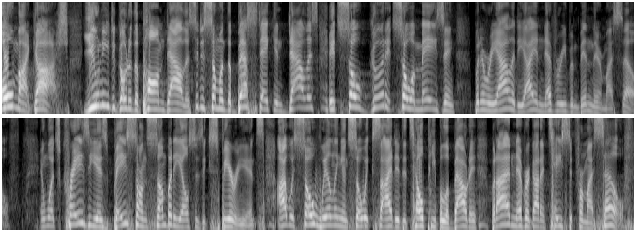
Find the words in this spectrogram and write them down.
Oh my gosh, you need to go to the Palm Dallas. It is some of the best steak in Dallas. It's so good, it's so amazing. But in reality, I had never even been there myself. And what's crazy is, based on somebody else's experience, I was so willing and so excited to tell people about it, but I had never got to taste it for myself.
